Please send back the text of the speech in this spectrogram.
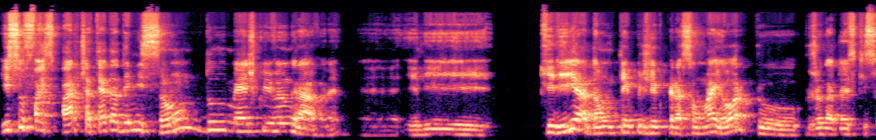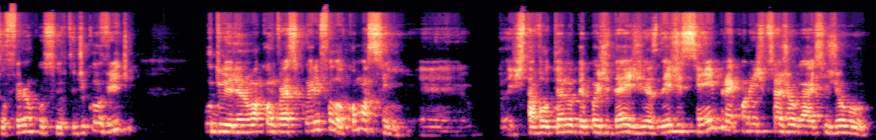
Isso faz parte até da demissão do médico Ivan Grava, né? É, ele queria dar um tempo de recuperação maior para os jogadores que sofreram com o surto de Covid. O Duílio, numa conversa com ele, falou: como assim? É, a gente está voltando depois de 10 dias desde sempre, é quando a gente precisa jogar esse jogo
